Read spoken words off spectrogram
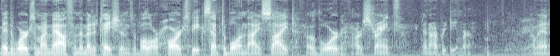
May the words of my mouth and the meditations of all our hearts be acceptable in thy sight, O Lord, our strength and our Redeemer. Amen.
